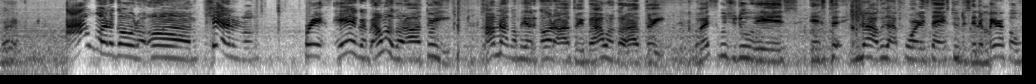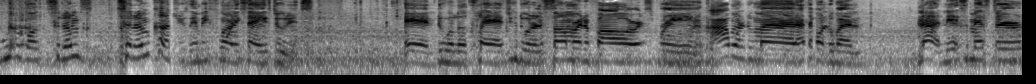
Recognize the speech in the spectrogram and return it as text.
Right. I want to go to um Canada, France, and Great Britain. I want to go to all three. I'm not gonna be able to go to all three, but I want to go to all three. But basically, what you do is instead, you know how we got foreign exchange students in America. We will go to them to them countries and be foreign exchange students and do a little class. You can do it in the summer, in the fall, or the spring. I want to do mine. I think I'm gonna do mine not next semester,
